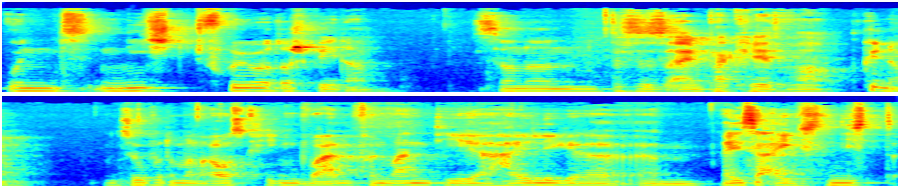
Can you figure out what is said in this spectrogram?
und nicht früher oder später. sondern Dass es ein Paket war. genau. Und so würde man rauskriegen, wann, von wann die heilige, ähm, ist ja eigentlich nicht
